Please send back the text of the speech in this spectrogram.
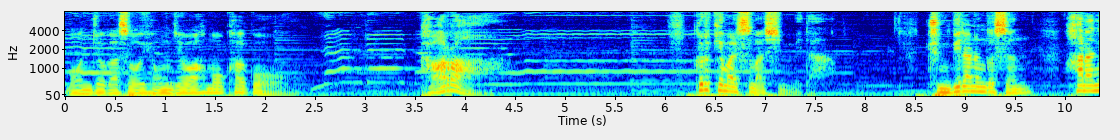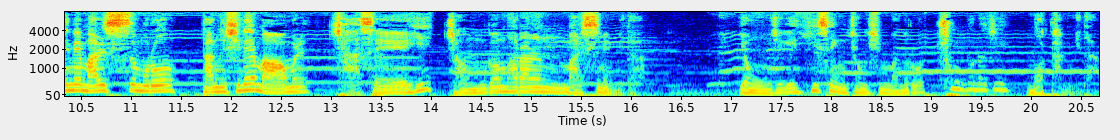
먼저 가서 형제와 화목하고 가라. 그렇게 말씀하십니다. 준비라는 것은 하나님의 말씀으로 당신의 마음을 자세히 점검하라는 말씀입니다. 영웅적인 희생 정신만으로 충분하지 못합니다.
